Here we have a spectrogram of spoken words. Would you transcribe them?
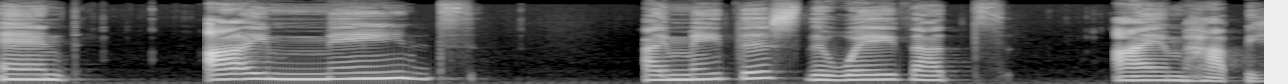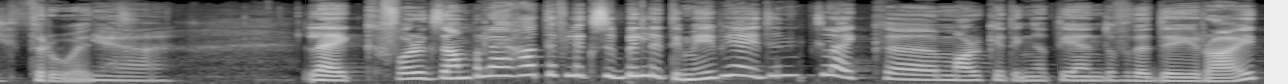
and I made I made this the way that I am happy through it. Yeah. Like, for example, I had the flexibility. Maybe I didn't like uh, marketing at the end of the day, right?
